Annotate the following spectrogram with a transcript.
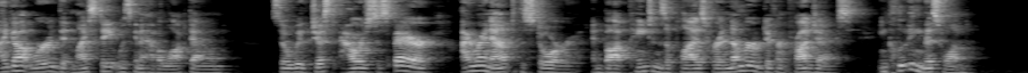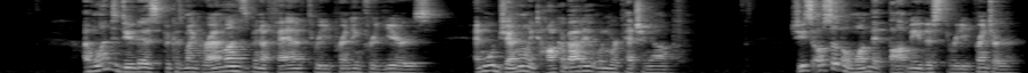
I got word that my state was going to have a lockdown, so with just hours to spare, I ran out to the store and bought paint and supplies for a number of different projects, including this one. I wanted to do this because my grandma has been a fan of 3D printing for years, and we'll generally talk about it when we're catching up. She's also the one that bought me this 3D printer.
